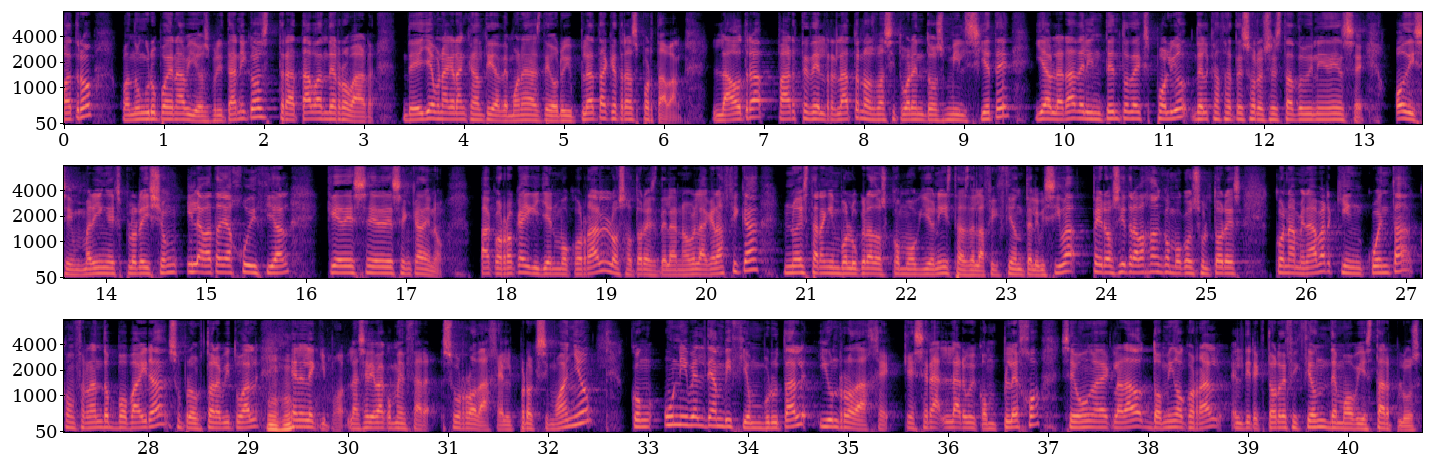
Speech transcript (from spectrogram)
cuando un grupo de navíos británicos trataban de robar de ella una gran cantidad de monedas de oro y plata que transportaban. La otra parte del relato nos va a situar en 2007 y hablará del intento de expolio del cazatesoros estadounidense Odyssey Marine Exploration y la batalla judicial que se desencadenó. Paco Roca y Guillermo Corral, los autores de la novela gráfica, no estarán involucrados como guionistas de la ficción televisiva, pero sí trabajan como consultores con Amenábar, quien cuenta con Fernando Bobaira, su productor habitual, en el equipo. La serie va a comenzar su rodaje el próximo año con un nivel de ambición brutal y un rodaje que será largo y complejo, según ha declarado Domingo Corral, el director de ficción de Movistar Plus.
